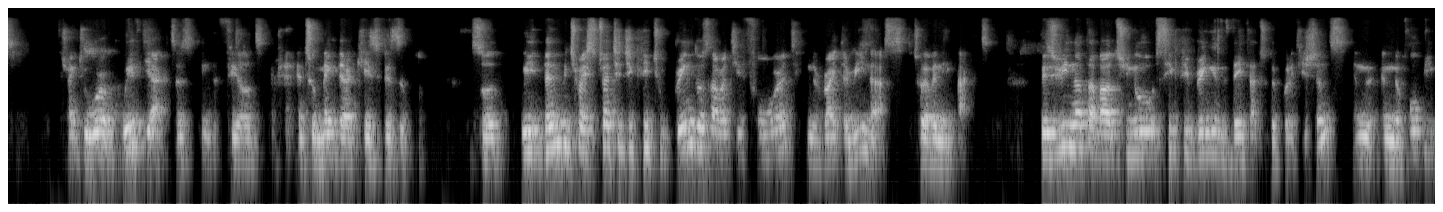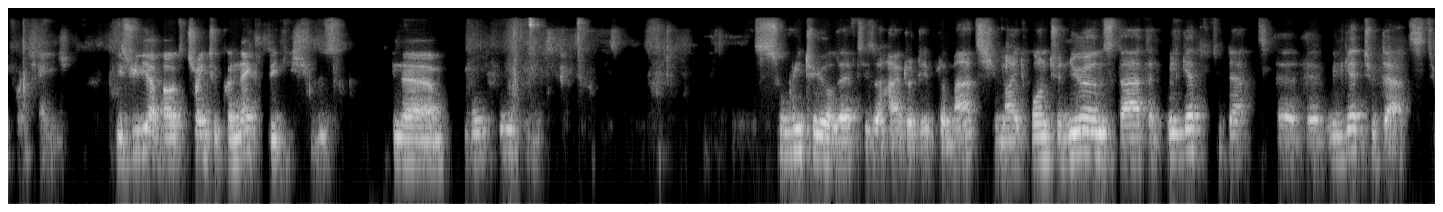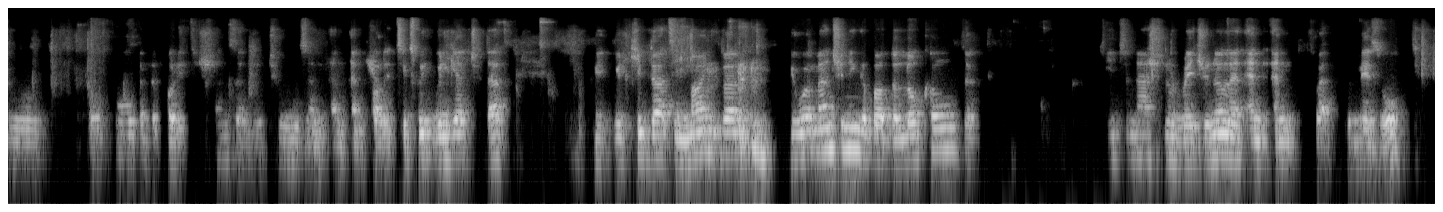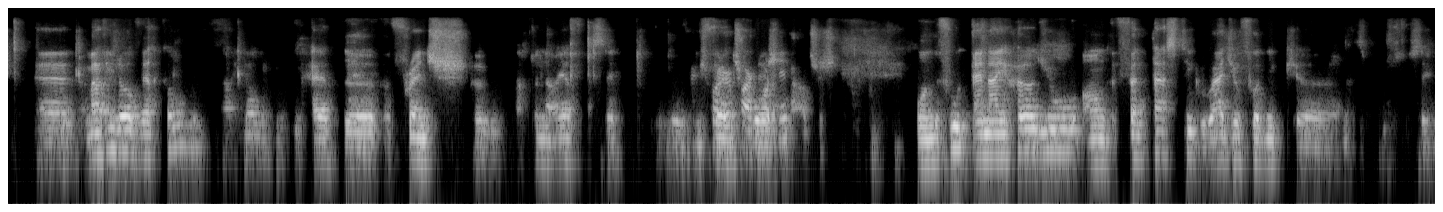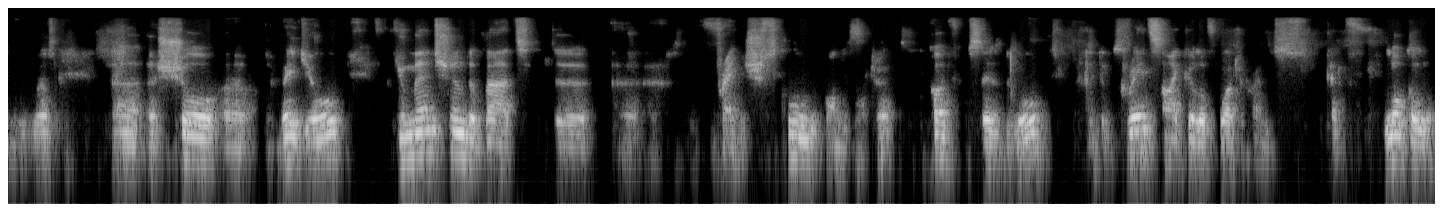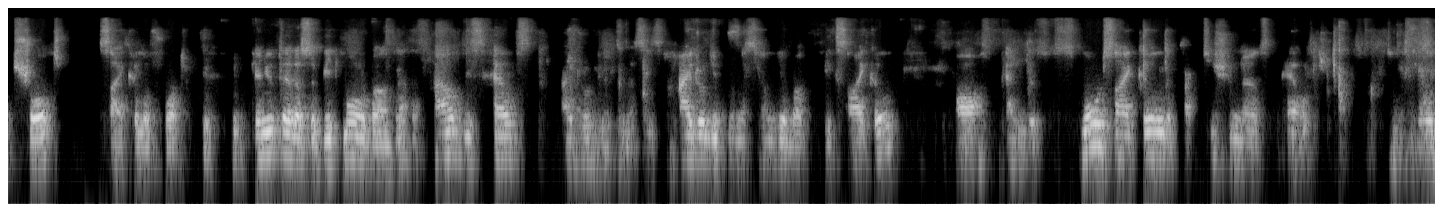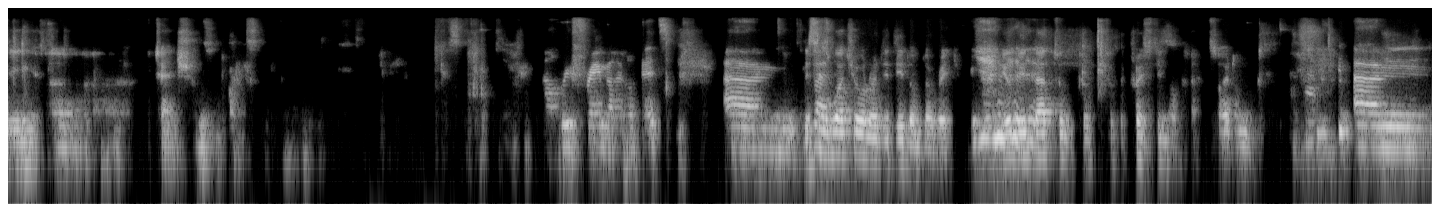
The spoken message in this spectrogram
trying to work with the actors in the field and to make their case visible. So we then we try strategically to bring those narratives forward in the right arenas to have an impact. It's really not about you know simply bringing the data to the politicians and, and hoping for change. It's really about trying to connect the issues in a more to your left is a hydro diplomat. You might want to nuance that, and we'll get to that. Uh, uh, we'll get to that to open the politicians and the tools and, and, and politics. We, we'll get to that. We, we'll keep that in mind. But you were mentioning about the local, the international, regional, and and, and well, the meso. Uh, Marie-Laure Vercambre, Marie-Laure, had the French uh, partenariat français, the French partnership. partnership. Wonderful. And I heard you on a fantastic radiophonic, uh, say the words, uh, a show, uh, radio. You mentioned about the uh, French school on the water, called says the law, and the great cycle of water and kind of local short cycle of water. Can you tell us a bit more about that? How this helps hydro diplomacy? Is hydro diplomacy only about the big cycle? Or can the small cycle, the practitioners help avoiding uh, tensions? and conflicts? I'll reframe a little bit. Um, This but- is what you already did on the radio. You did that to, to, to the Christine so I don't. Um,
